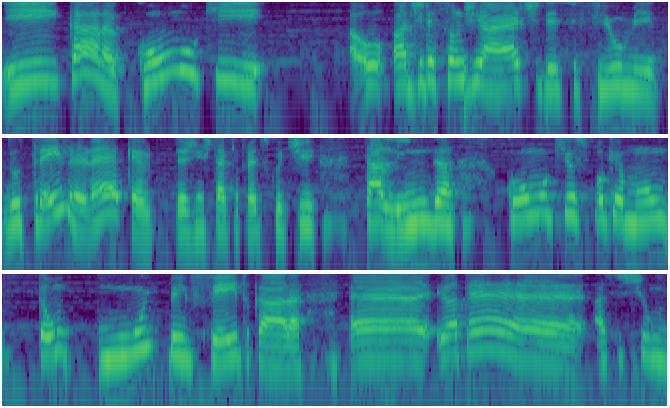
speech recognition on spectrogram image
E, cara, como que a, a direção de arte desse filme, do trailer, né? Que a gente tá aqui pra discutir, tá linda. Como que os Pokémon estão muito bem feito, cara. É, eu até assisti um,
